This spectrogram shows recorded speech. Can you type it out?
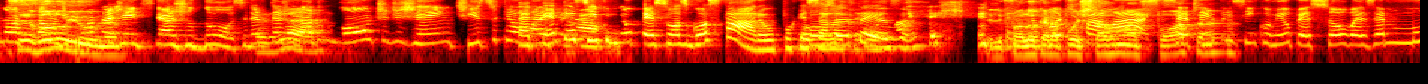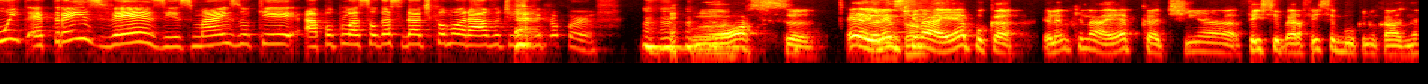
noção evoluiu, de quanta né? gente você ajudou? Você deve ter é. ajudado um monte de gente. Isso que é o 75 mais mil pessoas gostaram, porque Com certeza. Ele falou que era postar uma foto. 75 né? mil pessoas é muito, é três vezes mais do que a população da cidade que eu morava de para Perth. Nossa! É, eu lembro que na época, eu lembro que na época tinha Facebook, era Facebook no caso, né?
